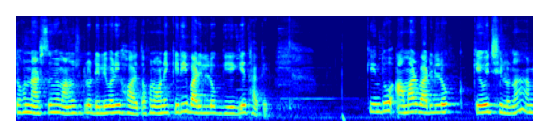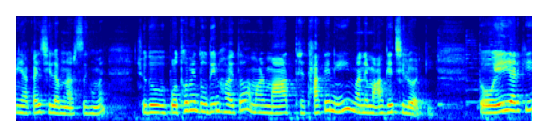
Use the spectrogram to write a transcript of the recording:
যখন নার্সিংহোমে মানুষগুলো ডেলিভারি হয়, তখন অনেকেরই বাড়ির লোক গিয়ে গিয়ে থাকে। কিন্তু আমার বাড়ির লোক কেউই ছিল না, আমি একাই ছিলাম নার্সিংহোমে। শুধু প্রথমে দুদিন হয়তো আমার মা থাকেনি মানে মা গেছিল আর কি। তো এই আর কি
